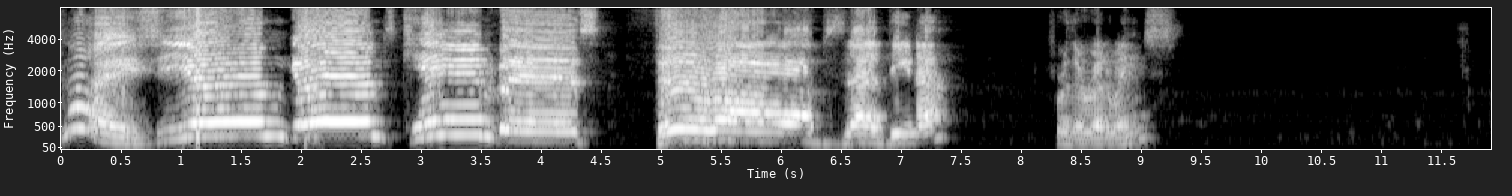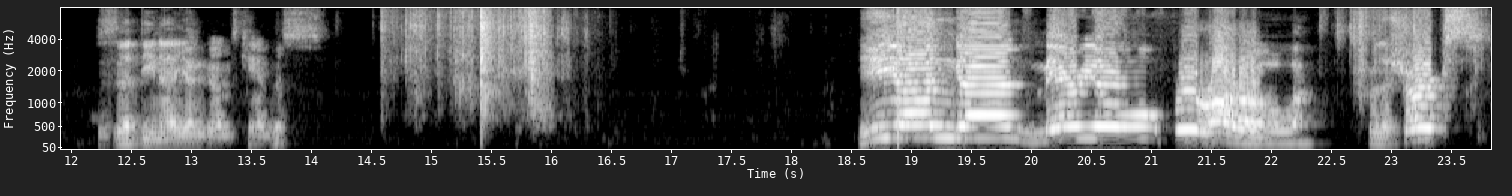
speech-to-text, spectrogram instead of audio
Nice. Young Guns Canvas. Filip Zadina for the Red Wings. Zadina Young Guns Canvas. Young Guns Mario Ferraro for the Sharks.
